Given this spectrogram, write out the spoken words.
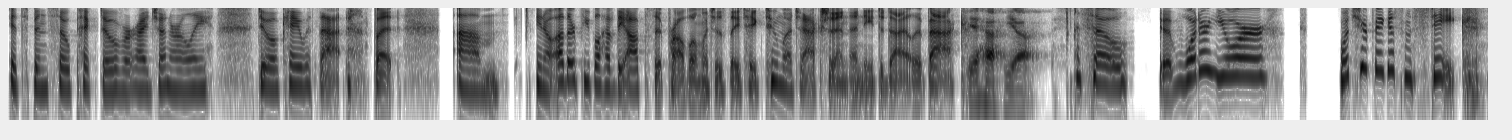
it's been so picked over. I generally do okay with that, but. Um, you know, other people have the opposite problem, which is they take too much action and need to dial it back. Yeah, yeah. So, uh, what are your What's your biggest mistake,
